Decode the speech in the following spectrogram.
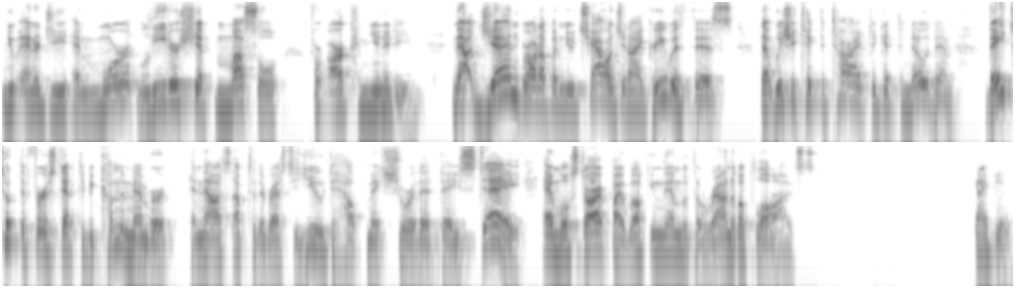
new energy, and more leadership muscle for our community. Now, Jen brought up a new challenge, and I agree with this that we should take the time to get to know them. They took the first step to become the member, and now it's up to the rest of you to help make sure that they stay. And we'll start by welcoming them with a round of applause. Thank you.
